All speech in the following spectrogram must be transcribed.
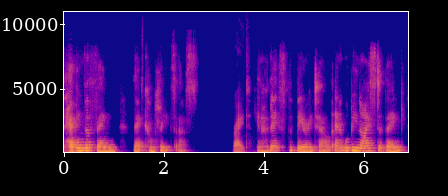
having the thing that completes us. Right. You know, that's the fairy tale. And it would be nice to think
